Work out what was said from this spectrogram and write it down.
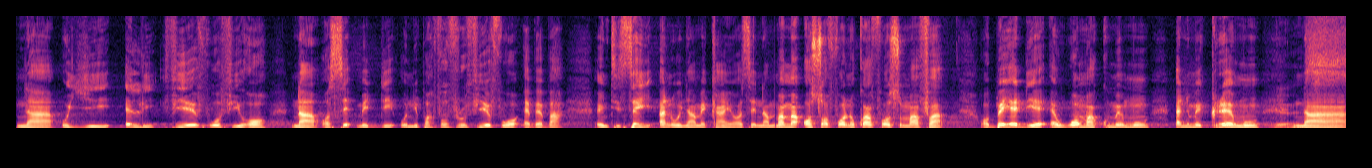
na oyi eli fiefoɔ fie hɔ na ɔsɛ mede onipa foforɔ fiefoɔ ɛbɛba. Nti sei ana onyame kae ɔsɛ na mama ɔsɔfoɔ nokwafoɔ so mafa. Ɔbɛyɛ deɛ ɛwɔ m'akoma mu ne me kra mu. Na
